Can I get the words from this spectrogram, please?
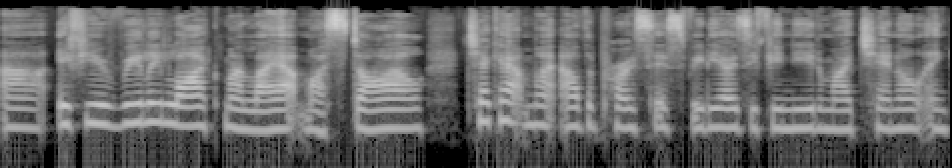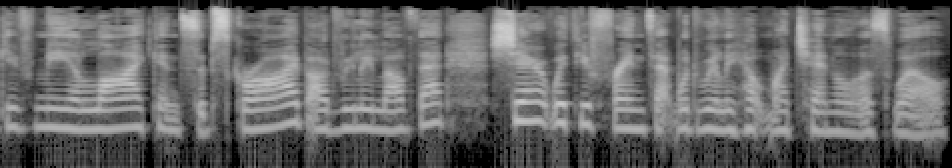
Uh, if you really like my layout, my style, check out my other process videos if you're new to my channel and give me a like and subscribe. I'd really love that. Share it with your friends, that would really help my channel as well.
